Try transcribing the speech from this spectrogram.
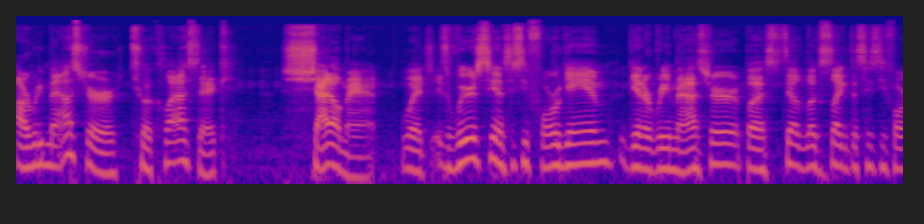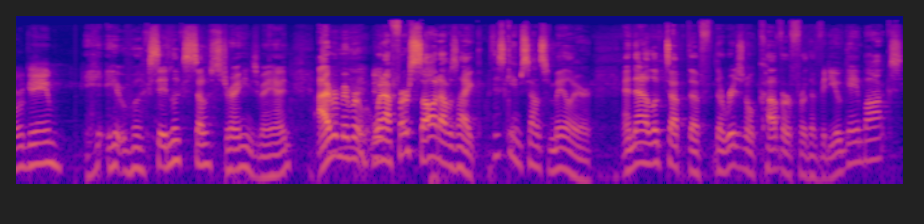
a remaster to a classic, Shadow Man, which is weird seeing a 64 game get a remaster, but still looks like the 64 game. It, looks it looks so strange, man. I remember when I first saw it, I was like, "This game sounds familiar." And then I looked up the the original cover for the video game box,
